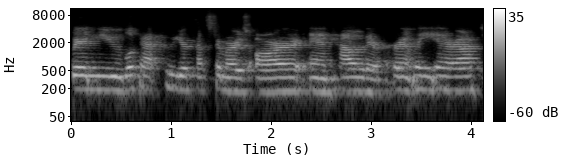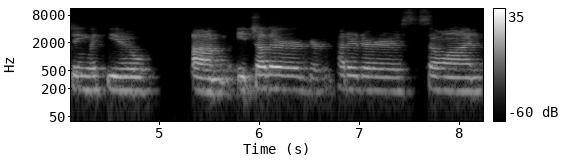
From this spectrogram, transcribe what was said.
when you look at who your customers are and how they're currently interacting with you, um, each other, your competitors, so on,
